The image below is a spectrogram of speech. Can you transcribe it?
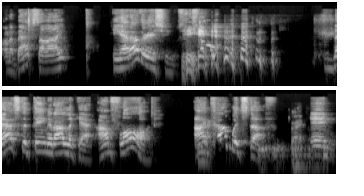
on the backside, he had other issues. So that's the thing that I look at. I'm flawed. I right. come with stuff. Right. And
